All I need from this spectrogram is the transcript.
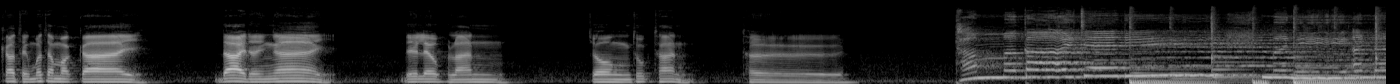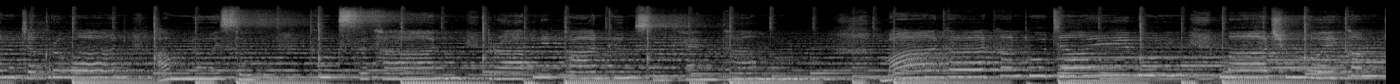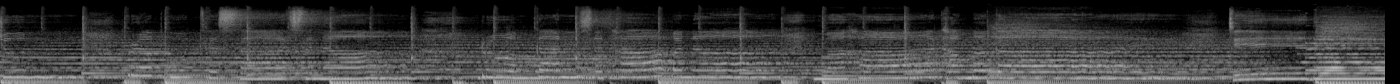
เข้าถึงพระธรรมกาย ได้โดยง่าย ได้เร็วพลัน จงทุกท่านเทินธรรมกายเจดีาธ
